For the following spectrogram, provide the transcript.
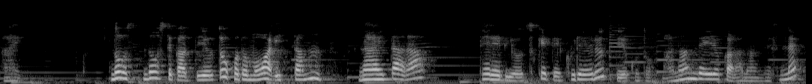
はい。どうどうしてかっていうと、子供は一旦泣いたらテレビをつけてくれるっていうことを学んでいるからなんですね。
